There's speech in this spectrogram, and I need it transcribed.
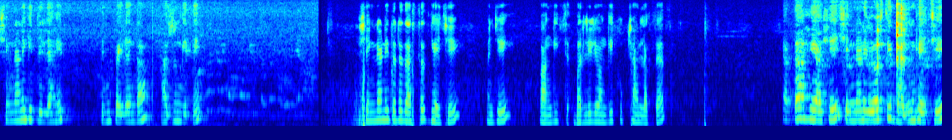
शेंगदाणे घेतलेले आहेत. ते मी पहिल्यांदा भाजून घेते. शेंगदाणे जरा जास्तच घ्यायचे. म्हणजे वांगी भरलेली वांगी खूप छान लागतात. आता हे असे शेंगदाणे व्यवस्थित भाजून घ्यायचे.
